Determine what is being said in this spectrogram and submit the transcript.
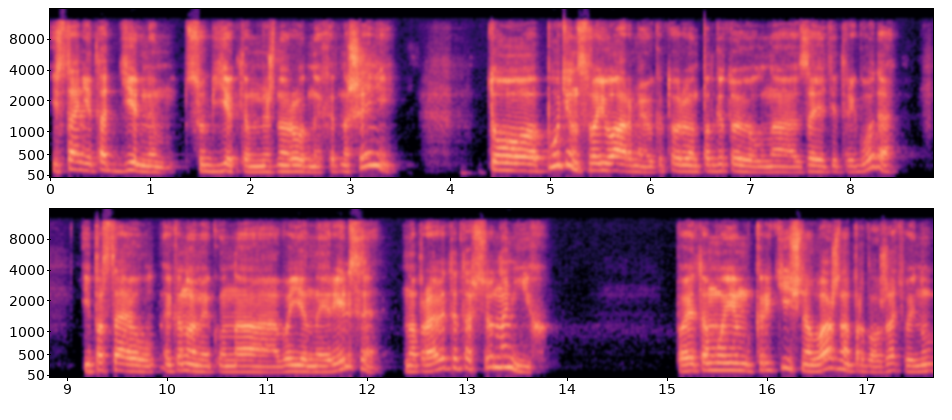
и станет отдельным субъектом международных отношений, то Путин свою армию, которую он подготовил на, за эти три года, и поставил экономику на военные рельсы, направит это все на них. Поэтому им критично важно продолжать войну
